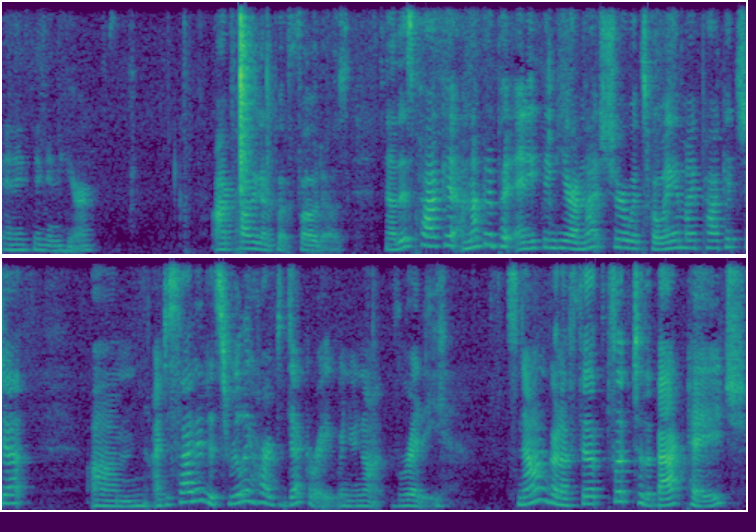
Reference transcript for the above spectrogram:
anything in here. I'm probably going to put photos. Now this pocket, I'm not going to put anything here. I'm not sure what's going in my pockets yet. Um, I decided it's really hard to decorate when you're not ready. So now I'm going to flip, flip to the back page.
